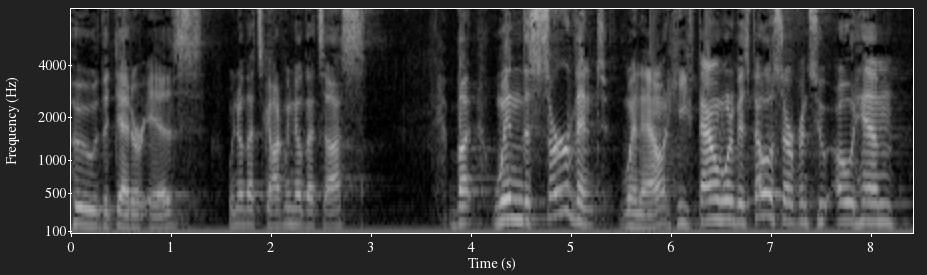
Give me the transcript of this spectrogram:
who the debtor is. We know that's God. We know that's us. But when the servant went out, he found one of his fellow servants who owed him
